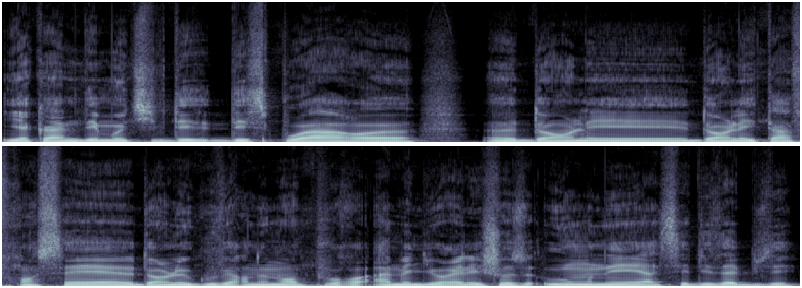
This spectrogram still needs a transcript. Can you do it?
il y a quand même des motifs d'espoir dans l'État français, dans le gouvernement pour améliorer les choses, ou on est assez désabusé?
